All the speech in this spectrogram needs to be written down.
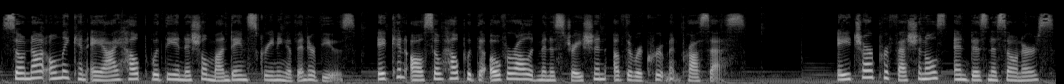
So, not only can AI help with the initial mundane screening of interviews, it can also help with the overall administration of the recruitment process. HR professionals and business owners,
